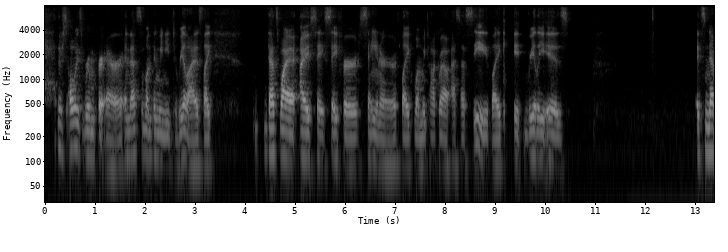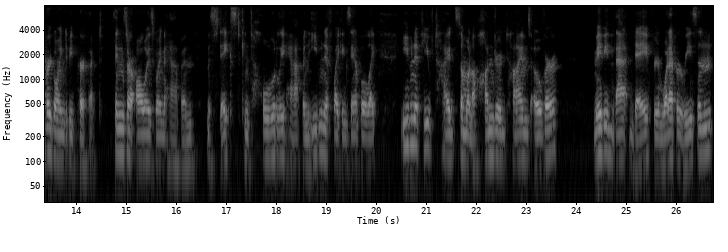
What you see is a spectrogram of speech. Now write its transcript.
there's always room for error and that's the one thing we need to realize like that's why I say safer, saner. Like when we talk about SSC, like it really is. It's never going to be perfect. Things are always going to happen. Mistakes can totally happen, even if, like, example, like, even if you've tied someone a hundred times over, maybe that day, for whatever reason,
